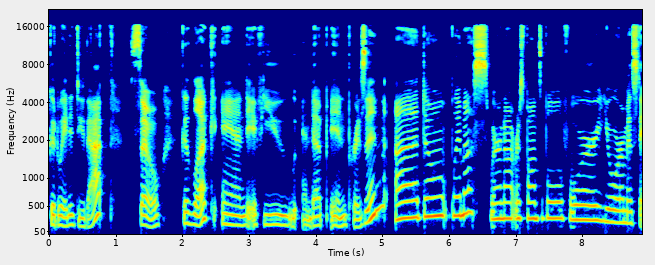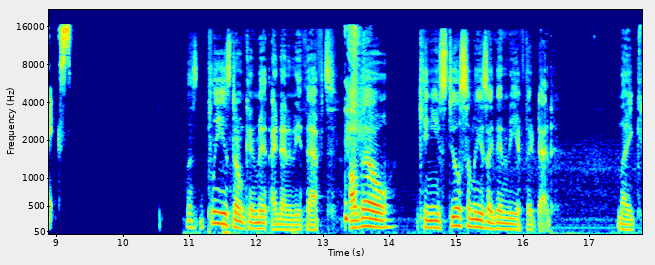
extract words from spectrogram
good way to do that. So good luck. And if you end up in prison, uh, don't blame us. We're not responsible for your mistakes. Listen, Please don't commit identity theft. Although, can you steal somebody's identity if they're dead? Like,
